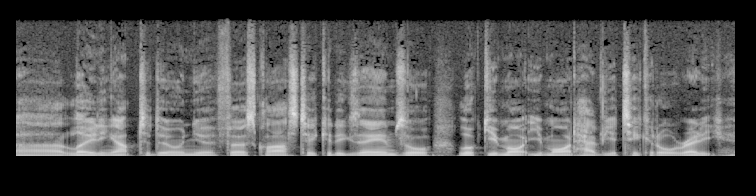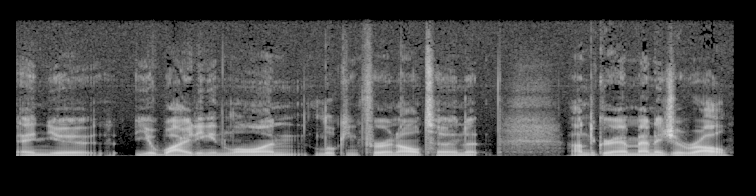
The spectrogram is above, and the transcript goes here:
uh, leading up to doing your first class ticket exams, or look, you might you might have your ticket already, and you're you're waiting in line looking for an alternate underground manager role.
